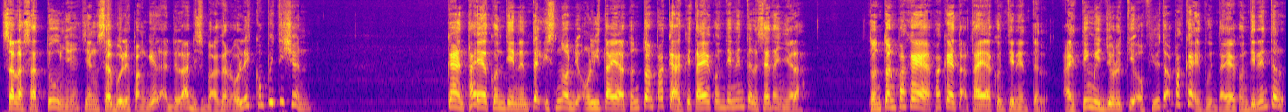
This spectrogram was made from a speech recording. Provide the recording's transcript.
salah satunya yang saya boleh panggil adalah disebabkan oleh competition kan tayar continental is not the only tayar tuan-tuan pakai ke tayar continental saya tanyalah Tonton pakai pakai tak tayar Continental? I think majority of you tak pakai pun tayar Continental.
